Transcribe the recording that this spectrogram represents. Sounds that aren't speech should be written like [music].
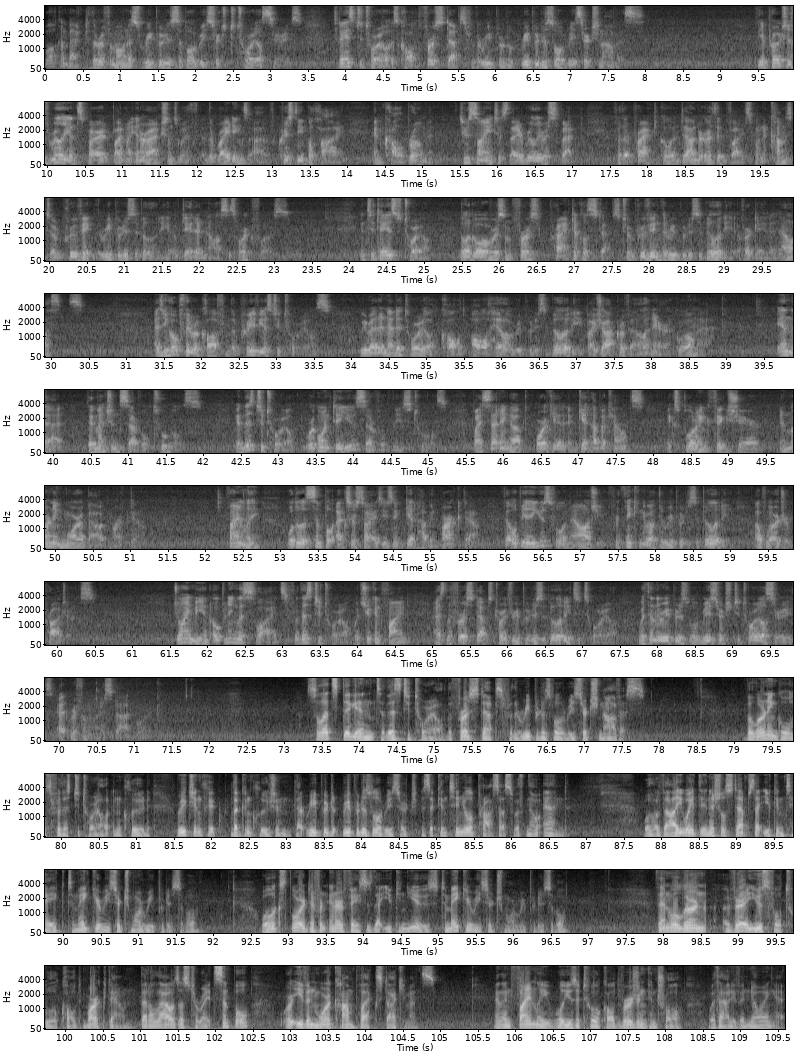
Welcome back to the Riffomonas Reproducible Research Tutorial Series. Today's tutorial is called First Steps for the Reprodu Reproducible Research Novice. The approach is really inspired by my interactions with and the writings of Christie Bahlai and Karl Broman, two scientists that I really respect for their practical and down-to-earth advice when it comes to improving the reproducibility of data analysis workflows. In today's tutorial, we'll go over some first practical steps to improving the reproducibility of our data analyses. As you hopefully recall from the previous tutorials, we read an editorial called All Hail Reproducibility by Jacques Ravel and Eric Wommack. In that, they mentioned several tools. In this tutorial, we're going to use several of these tools by setting up ORCID and GitHub accounts, exploring Figshare, and learning more about Markdown. Finally, we'll do a simple exercise using GitHub and Markdown that will be a useful analogy for thinking about the reproducibility of larger projects. Join me in opening the slides for this tutorial, which you can find as the first steps towards reproducibility tutorial within the Reproducible Research tutorial series at riffomonas.org. So let's dig into this tutorial, the first steps for the reproducible research novice. The learning goals for this tutorial include reaching the conclusion that reprodu reproducible research is a continual process with no end. We'll evaluate the initial steps that you can take to make your research more reproducible. We'll explore different interfaces that you can use to make your research more reproducible. Then we'll learn a very useful tool called Markdown that allows us to write simple or even more complex documents. And then finally, we'll use a tool called version control without even knowing it.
